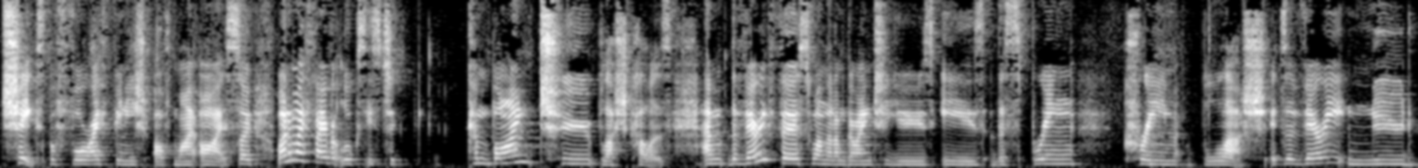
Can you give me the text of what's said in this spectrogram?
cheeks before I finish off my eyes. So one of my favorite looks is to combine two blush colors. Um, the very first one that I'm going to use is the Spring Cream Blush. It's a very nude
